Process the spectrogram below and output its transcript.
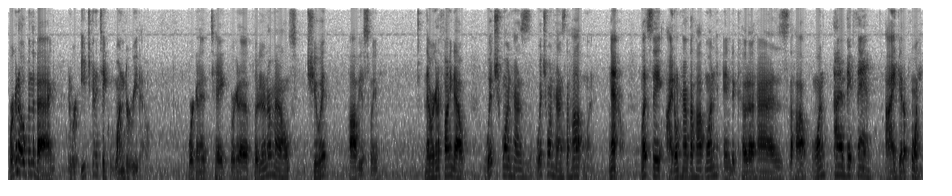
We're gonna open the bag, and we're each gonna take one Dorito. We're gonna take, we're gonna put it in our mouths, chew it, obviously. And then we're gonna find out which one has which one has the hot one. Now, let's say I don't have the hot one and Dakota has the hot one. I'm a big fan. I get a point.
